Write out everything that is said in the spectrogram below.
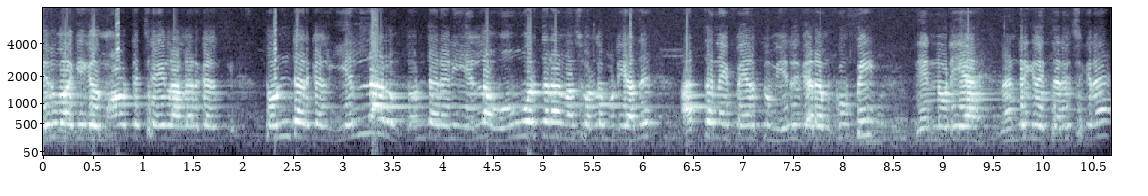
நிர்வாகிகள் மாவட்ட செயலாளர்கள் தொண்டர்கள் எல்லாரும் தொண்டரணி எல்லாம் ஒவ்வொருத்தரா நான் சொல்ல முடியாது. அத்தனை பேருக்கும் இருகரம் கூப்பி என்னுடைய நன்றிகளை தெரிவிச்சுக்கிறேன்.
